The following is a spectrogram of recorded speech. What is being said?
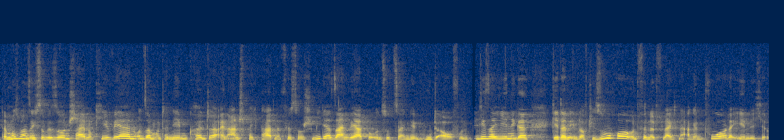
dann muss man sich sowieso entscheiden, okay, wer in unserem Unternehmen könnte ein Ansprechpartner für Social Media sein, wer hat bei uns sozusagen den Hut auf. Und dieserjenige geht dann eben auf die Suche und findet vielleicht eine Agentur oder ähnliches.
